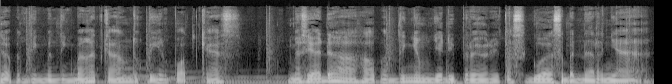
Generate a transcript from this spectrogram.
nggak penting-penting banget kan untuk bikin podcast. Masih ada hal-hal penting yang menjadi prioritas gue sebenarnya.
